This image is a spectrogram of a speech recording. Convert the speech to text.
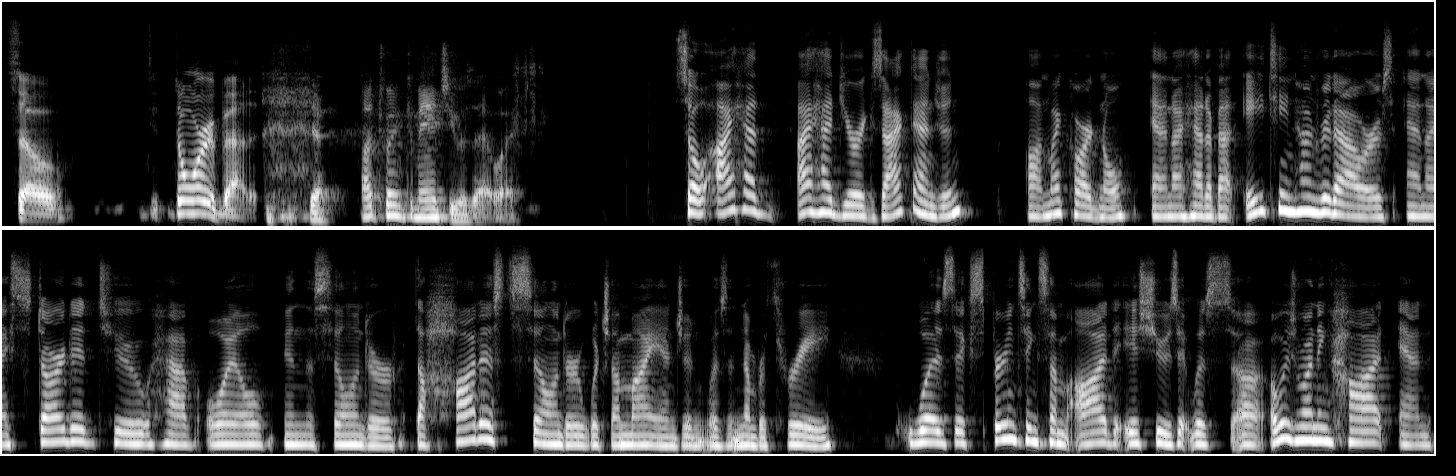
So don't worry about it. Yeah. My twin Comanche was that way. So I had I had your exact engine on my Cardinal, and I had about eighteen hundred hours, and I started to have oil in the cylinder. The hottest cylinder, which on my engine was a number three, was experiencing some odd issues. It was uh, always running hot, and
